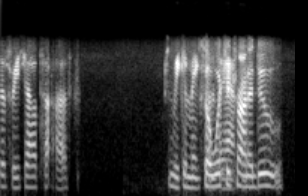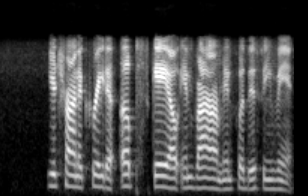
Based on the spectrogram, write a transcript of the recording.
just reach out to us. We can make. So what you're happen. trying to do? You're trying to create an upscale environment for this event.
